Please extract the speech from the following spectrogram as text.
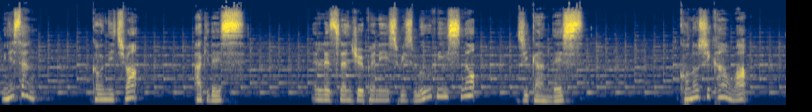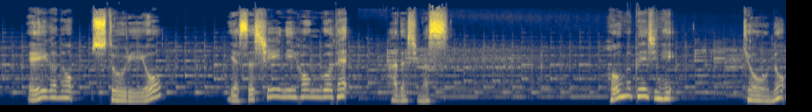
皆さん、こんにちは。あきです。Let's Learn Japanese with Movies の時間です。この時間は映画のストーリーを優しい日本語で話します。ホームページに今日の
